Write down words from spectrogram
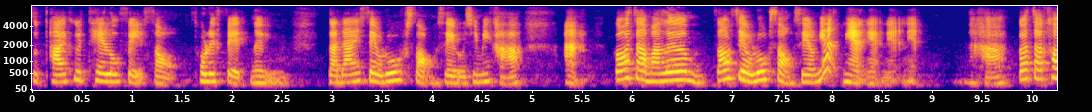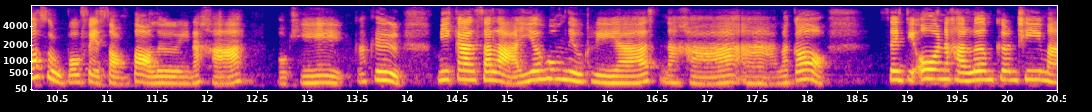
สุดท้ายคือเทโลเฟสสองโทเลเฟสหนึ่งจะได้เซลล์ลูกสองเซลล์ใช่ไหมคะอะก็จะมาเริ่มเจ้าเซลล์ลูก2เซลล์เนี้ยเนี่ยเนี่ยเนี่ยเนี่ย นะคะ ก็จะเข้าสู่โปรเฟส 2 ต่อเลยนะคะ โอเค ก็คือมีการสลายเยื่อหุ้มนิวเคลียสนะคะอ่าแล้วก็เซนติโอนะคะ เริ่มเคลื่อนที่มา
